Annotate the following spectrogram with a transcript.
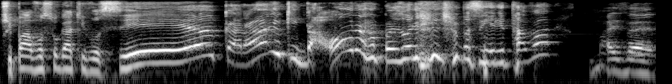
Tipo, ah, vou sugar aqui você. Caralho, que da hora, rapaz. Olha, tipo assim, ele tava mas é,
